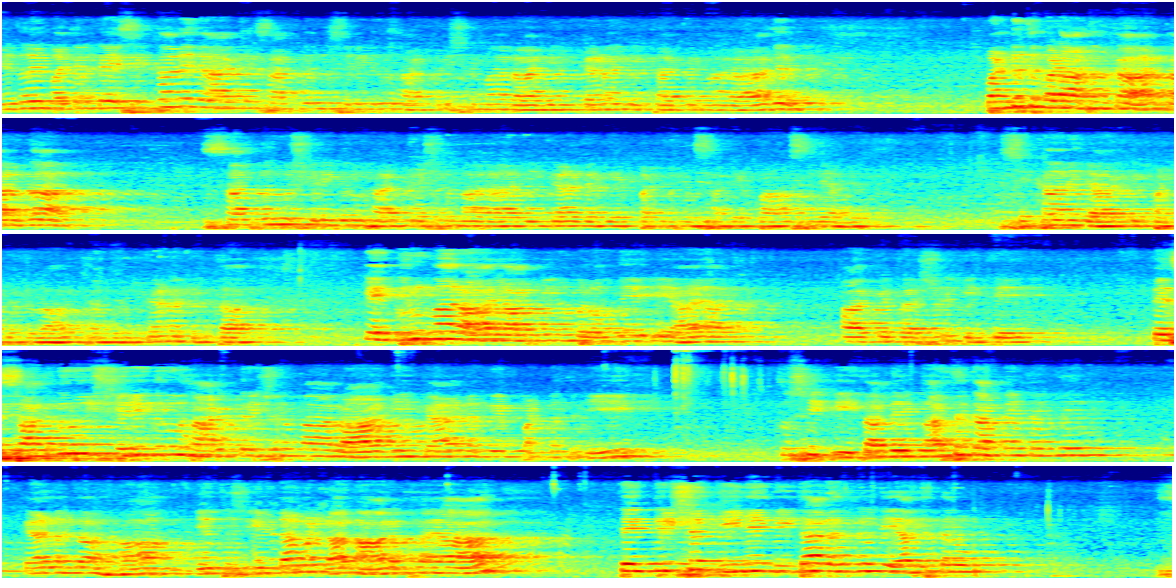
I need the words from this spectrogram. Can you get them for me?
ਜਦੋਂ ਇਹ ਬਚਨ ਤੇ ਸਿੱਖਾਂ ਨੇ ਜਾ ਕੇ ਸਤਿਗੁਰੂ ਸ੍ਰੀ ਗੁਰੂ ਹਰਿਕ੍ਰਿਸ਼ਨ ਮਹਾਰਾਜ ਨੂੰ ਕਹਿਣਾ ਕੀਤਾ ਕਿ ਮਹਾਰਾਜ, ਪੰਡਿਤ ਬੜਾ ਹੰਕਾਰ ਕਰਦਾ। ਸਤਿਗੁਰੂ ਸ੍ਰੀ ਗੁਰੂ ਹਰਿਕ੍ਰਿਸ਼ਨ ਮਹਾਰਾਜ ਜੀ ਕਹਿਣ ਲੱਗੇ, ਪੰਡਿਤ ਨੂੰ ਸਾਡੇ ਪਾਸ ਲਿਆਓ ਸਿੱਖਾਂ ਨੇ ਜਾ ਕੇ ਪੰਡਿਤ ਲਾਲ ਚੰਦ ਨੂੰ ਕਹਿਣਾ ਕੀਤਾ ਕਿ ਗੁਰੂ ਮਹਾਰਾਜ ਆਪ ਜੀ ਨੂੰ ਬੁਲਾਉਂਦੇ ਇਹ ਆਇਆ, ਆ ਕੇ ਦਰਸ਼ਨ ਕੀਤੇ। ਤੇ ਸਤਿਗੁਰੂ, ਸ੍ਰੀ ਗੁਰੂ ਹਰਿਕ੍ਰਿਸ਼ਨ ਮਹਾਰਾਜ ਜੀ ਕਹਿਣ ਲੱਗੇ, ਪੰਡਤ ਜੀ, ਤੁਸੀਂ ਗੀਤਾ ਦੇ ਅਰਥ ਕਰਨੇ ਚਾਹੁੰਦੇ ਕਹਿਣ ਲੱਗਾ, ਹਾਂ, ਜੇ ਤੁਸੀਂ ਏਡਾ ਵੱਡਾ ਨਾਂ ਰੱਖਿਆ ਤੇ ਕ੍ਰਿਸ਼ਨ ਜੀ ਨੇ ਗੀਤਾ ਰਚੀ ਦੇ ਅਰਥ ਕਰੋ।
